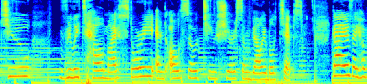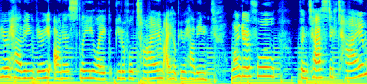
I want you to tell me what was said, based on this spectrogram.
to really tell my story and also to share some valuable tips. Guys, I hope you're having very honestly like beautiful time. I hope you're having wonderful, fantastic time.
